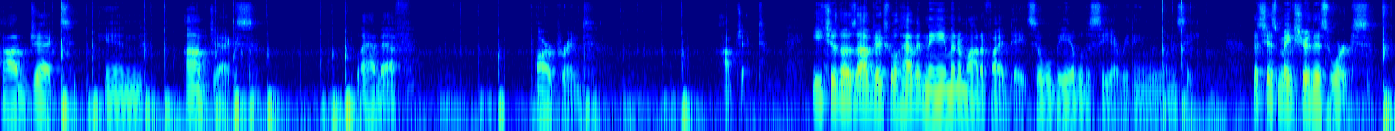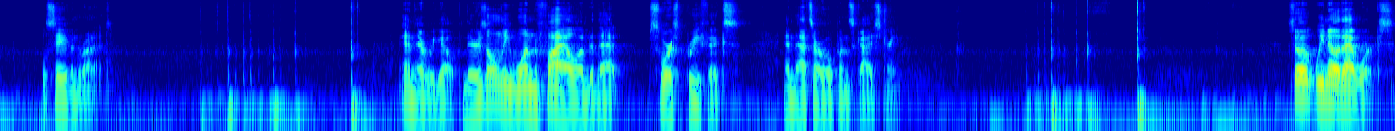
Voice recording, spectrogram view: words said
object in objects labf rprint object. Each of those objects will have a name and a modified date, so we'll be able to see everything we want to see. Let's just make sure this works. We'll save and run it. And there we go. There's only one file under that source prefix, and that's our OpenSky stream. So we know that works.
